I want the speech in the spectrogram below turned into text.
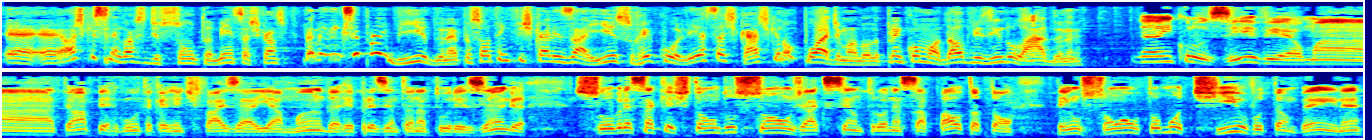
é, é, eu acho que esse negócio de som também, essas caixas, também tem que ser proibido, né? O pessoal tem que fiscalizar isso, recolher essas caixas que não pode, Manolo, pra incomodar o vizinho do lado, né? É, inclusive, é uma tem uma pergunta que a gente faz aí, Amanda, representando a Turezangra, sobre essa questão do som, já que você entrou nessa pauta, Tom. Tem um som automotivo também, né?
